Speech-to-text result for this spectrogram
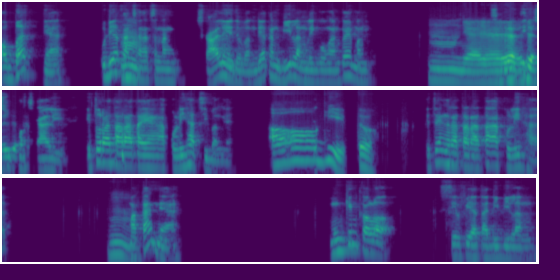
obatnya, dia akan Hmm. sangat senang sekali itu, Bang. Dia akan bilang lingkunganku emang Hmm, ya ya ya ya. ya. support sekali. Itu rata-rata yang aku lihat sih bang ya. Oh gitu. Itu yang rata-rata aku lihat. Hmm. Makanya mungkin kalau Sylvia tadi bilang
